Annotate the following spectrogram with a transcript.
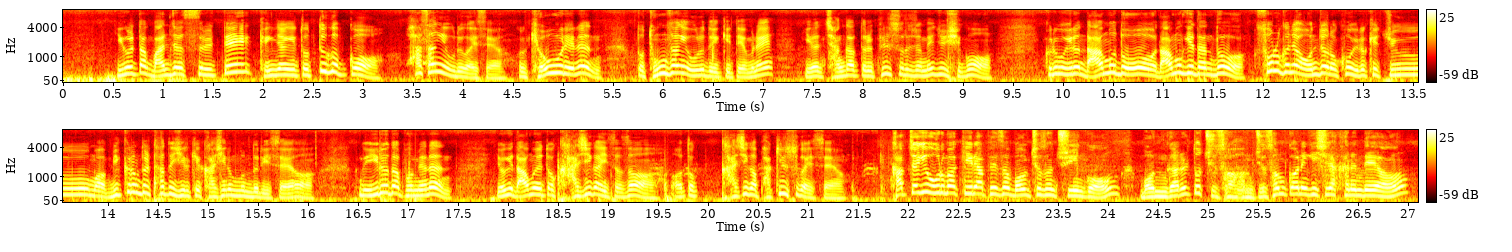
이걸 딱 만졌을 때 굉장히 또 뜨겁고 화상의 우려가 있어요. 겨울에는 또 동상의 우려도 있기 때문에 이런 장갑들을 필수로 좀 해주시고 그리고 이런 나무도 나무 계단도 손을 그냥 얹어놓고 이렇게 쭉 막 미끄럼틀 타듯이 이렇게 가시는 분들이 있어요. 근데 이러다 보면은 여기 나무에 또 가시가 있어서 어, 또 가시가 바뀔 수가 있어요. 갑자기 오르막길 앞에서 멈춰선 주인공 뭔가를 또 주섬주섬 꺼내기 시작하는데요.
